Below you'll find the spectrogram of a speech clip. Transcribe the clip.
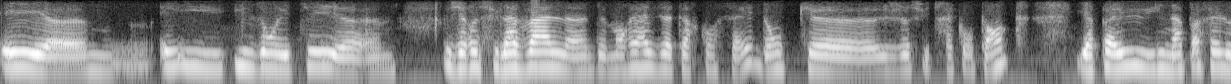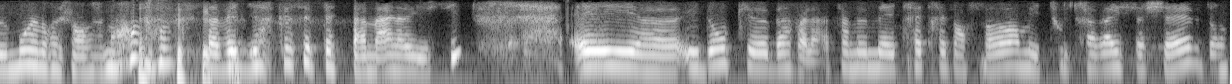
et, euh, et ils ont été... Euh, j'ai reçu l'aval de mon réalisateur conseil, donc euh, je suis très contente. Il n'y a pas eu, il n'a pas fait le moindre changement, donc ça veut dire que c'est peut-être pas mal réussi. Et, euh, et donc, euh, ben voilà, ça me met très très en forme et tout le travail s'achève. Donc,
